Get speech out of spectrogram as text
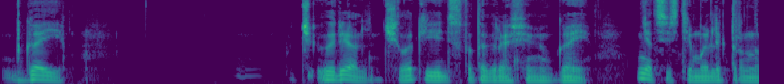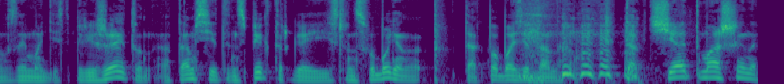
в ГАИ реально, человек едет с фотографиями в ГАИ. Нет системы электронного взаимодействия. Приезжает он, а там сидит инспектор ГАИ. Если он свободен, так, по базе данных. Так, чья это машина?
